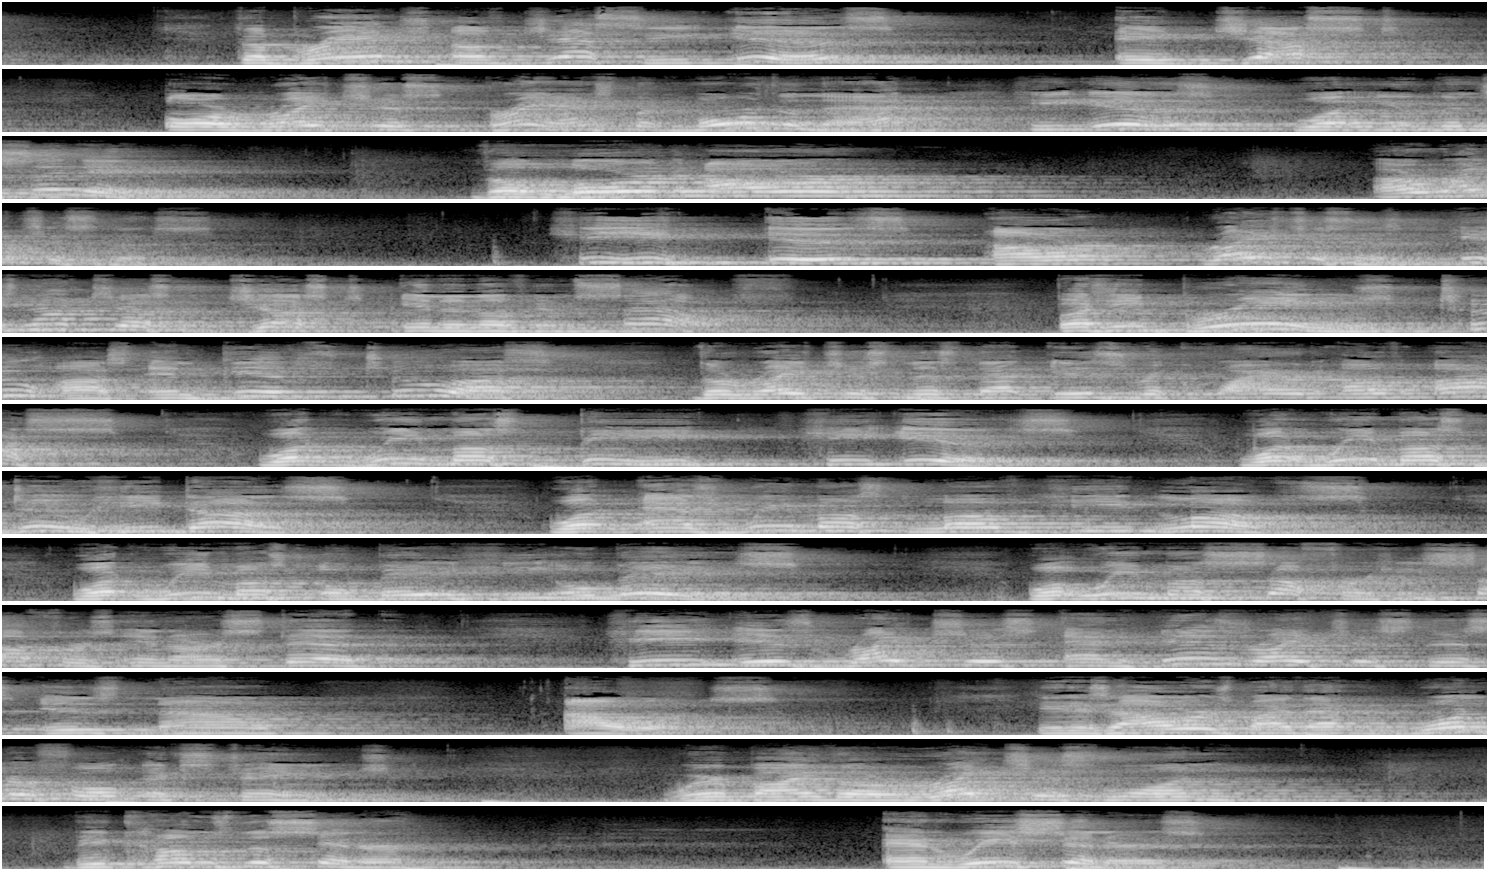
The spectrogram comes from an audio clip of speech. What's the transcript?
The branch of Jesse is a just or righteous branch, but more than that, he is what you've been singing. The Lord our, our righteousness. He is our righteousness. He's not just just in and of himself, but he brings to us and gives to us the righteousness that is required of us. What we must be, he is. What we must do, he does. What as we must love, he loves. What we must obey, he obeys. What we must suffer, he suffers in our stead. He is righteous, and his righteousness is now ours. It is ours by that wonderful exchange, whereby the righteous one becomes the sinner, and we sinners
